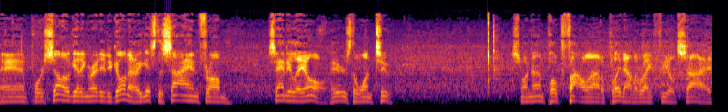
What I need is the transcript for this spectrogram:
And Porcello getting ready to go now. He gets the sign from Sandy Leon. Here's the one two. Swung on, poke foul out of play down the right field side.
